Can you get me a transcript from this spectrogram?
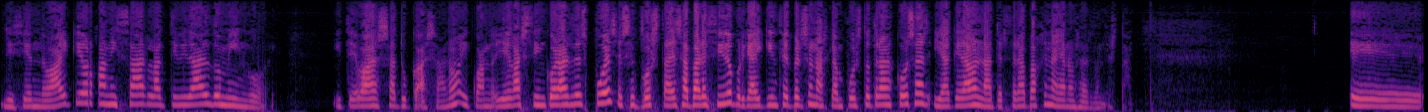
diciendo hay que organizar la actividad el domingo y te vas a tu casa, ¿no? Y cuando llegas cinco horas después, ese post ha desaparecido porque hay 15 personas que han puesto otras cosas y ha quedado en la tercera página ya no sabes dónde está. Eh,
